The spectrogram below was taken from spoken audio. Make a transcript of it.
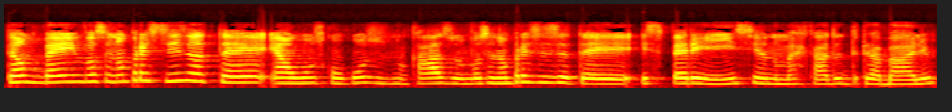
Também você não precisa ter, em alguns concursos, no caso, você não precisa ter experiência no mercado de trabalho.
